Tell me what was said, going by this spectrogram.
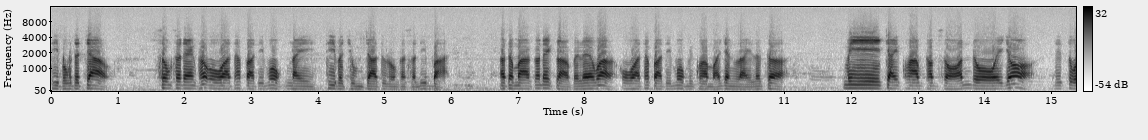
ที่พระพุทธเจ้า ทรงแสดงพระโอวาทปาติโมกในที่ประชุมจาตุรงกสันนิบาตอาตมาก็ได้กล่าวไปแล้วว่า โอวาทปาติโมกมีความหมายอย่างไร แล้วก็มีใจความคำสอนโดยย่อหรือตัว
